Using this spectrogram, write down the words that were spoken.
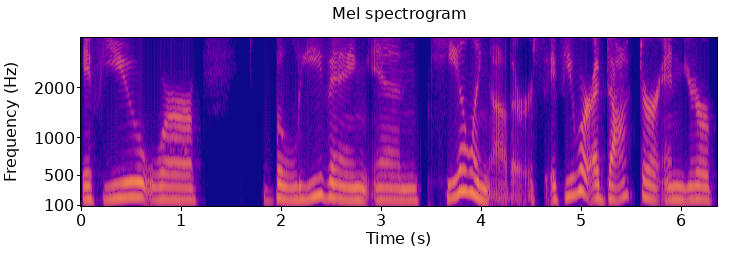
if you were believing in healing others. If you were a doctor and your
